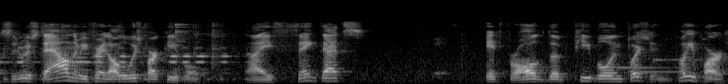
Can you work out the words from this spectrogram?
Citrus down, and we friend all the Wish Park people. I think that's it for all the people in Poke Park.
